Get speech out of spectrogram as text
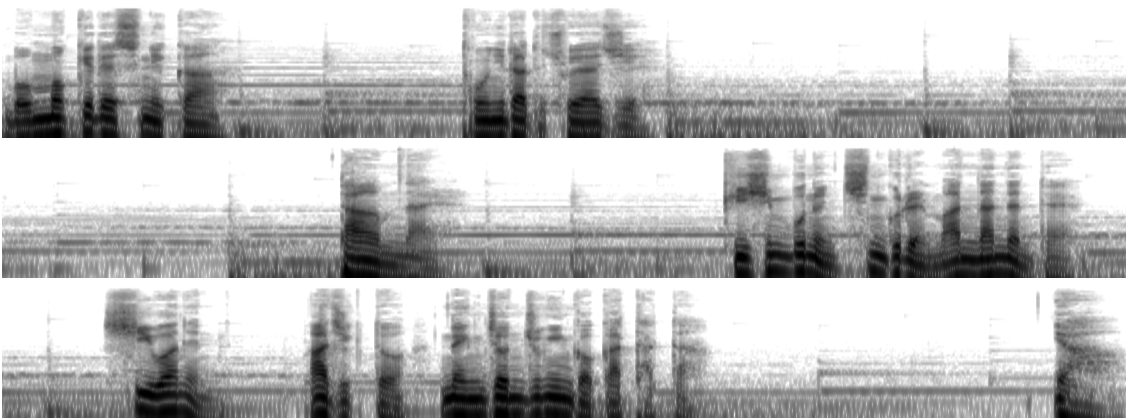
못 먹게 됐으니까 돈이라도 줘야지. 다음 날 귀신 보는 친구를 만났는데 시와는 아직도 냉전 중인 것 같았다. 야,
